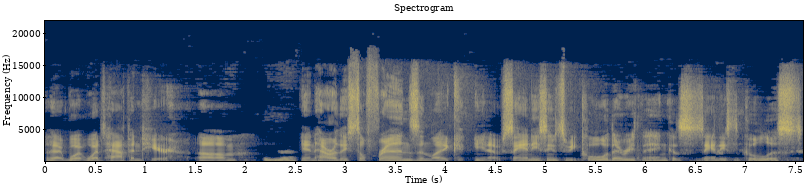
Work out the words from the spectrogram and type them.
Like what what's happened here? Um, and how are they still friends? And like you know, Sandy seems to be cool with everything because Sandy's the coolest.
